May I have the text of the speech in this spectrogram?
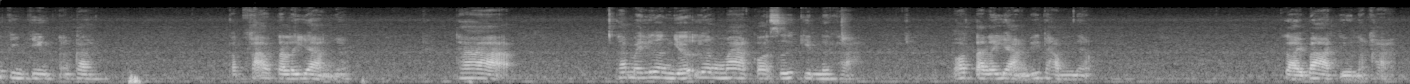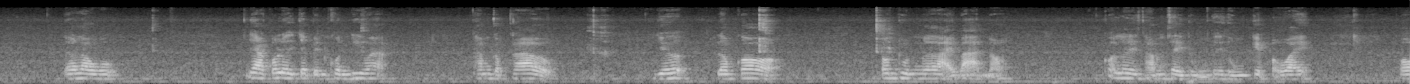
ดจริงๆนะคะกับข้าวแต่ละอย่างเนี่ยถ้า ถ้าไม่เรื่องเยอะเรื่องมากก็ซื้อกินเลยค่ะ เพราะแต่ละอย่างที่ทำเนี่ย หลายบาทอยู่นะคะ แล้วเราอยากก็เลยจะเป็นคนที่ว่าทำกับข้าว เยอะแล้วก็ต้นทุนหลายบาทเนาะก็เลยทำใส่ถุงใส่ถุงเก็บเอาไว้ พอ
